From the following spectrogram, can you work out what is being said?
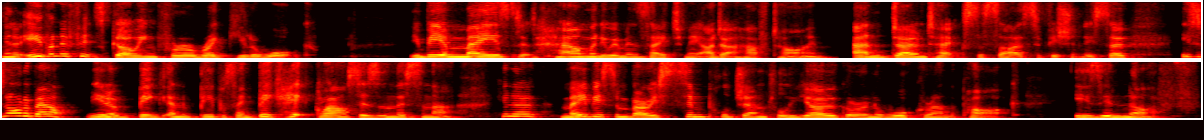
You know, even if it's going for a regular walk, you'd be amazed at how many women say to me, I don't have time and don't exercise sufficiently. So, it's not about you know big and people saying big HIIT classes and this and that you know maybe some very simple gentle yoga and a walk around the park is enough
